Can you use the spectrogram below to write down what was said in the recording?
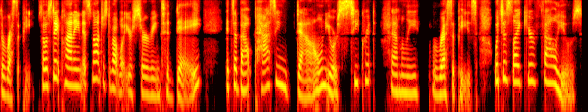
the recipe. So, estate planning, it's not just about what you're serving today, it's about passing down your secret family recipes, which is like your values,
